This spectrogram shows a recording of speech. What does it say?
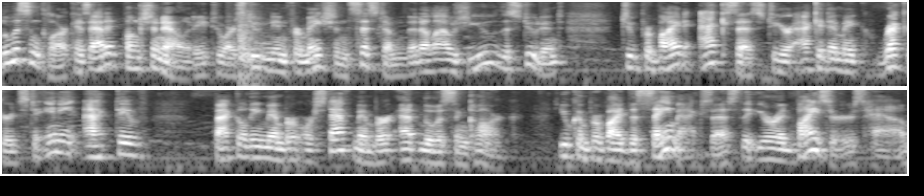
Lewis and Clark has added functionality to our student information system that allows you, the student, to provide access to your academic records to any active faculty member or staff member at Lewis and Clark. You can provide the same access that your advisors have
